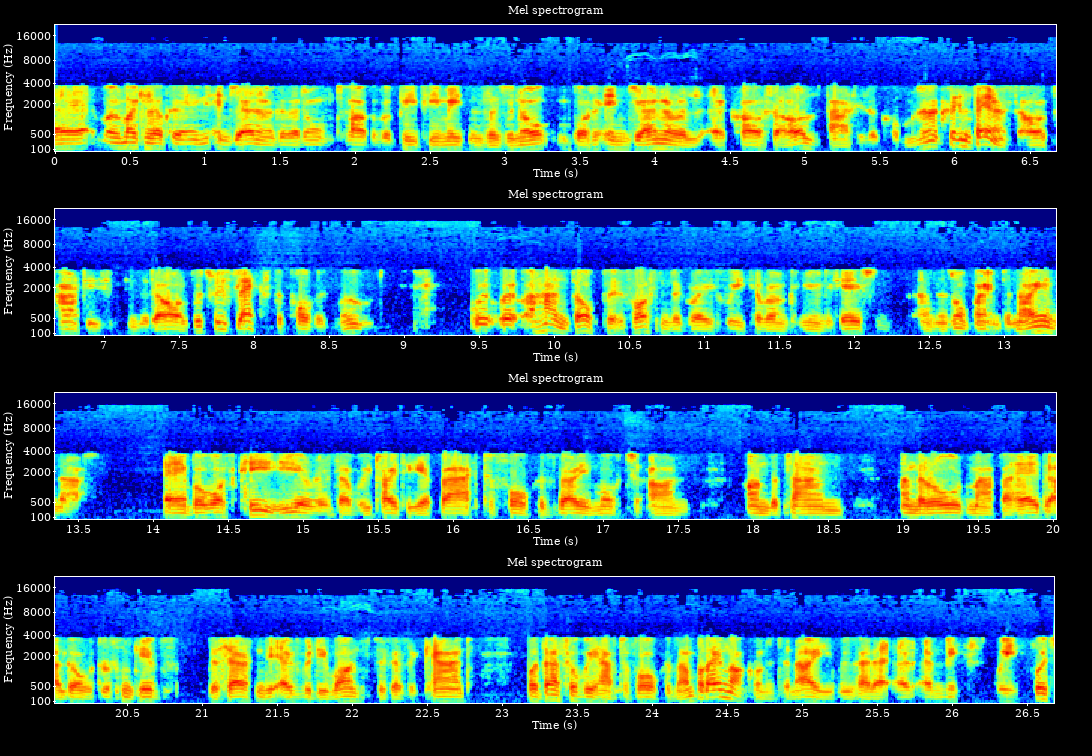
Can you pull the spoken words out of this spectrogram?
Uh, well, Michael, look, in, in general, because I don't talk about PP meetings, as you know, but in general, across all the parties that come, and in fairness, all parties in the Dáil, which reflects the public mood. We, we, hands up, it wasn't a great week around communication, and there's no point in denying that. Uh, but what's key here is that we try to get back to focus very much on on the plan and the roadmap ahead, although it doesn't give the certainty everybody wants because it can't. But that's what we have to focus on. But I'm not going to deny we've had a, a, a mixed week, which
